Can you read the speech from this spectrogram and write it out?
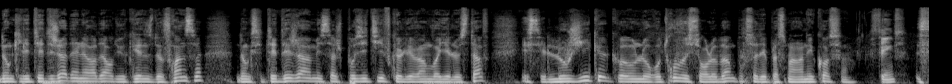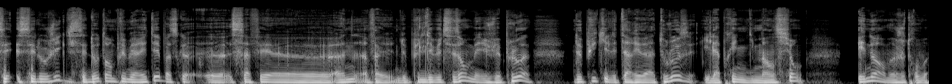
Donc il était déjà dans les radars du 15 de France. Donc c'était déjà un message positif que lui avait envoyé le staff. Et c'est logique qu'on le retrouve sur le banc pour ce déplacement en Écosse. C'est logique, c'est d'autant plus mérité parce que euh, ça fait euh, un- enfin depuis le début de saison, mais je vais plus loin. Depuis qu'il est arrivé à Toulouse, il a pris une dimension énorme, je trouve,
